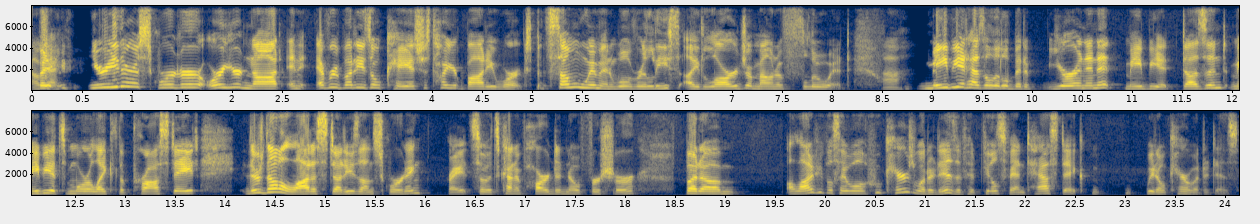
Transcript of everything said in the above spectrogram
Okay. But you're either a squirter or you're not, and everybody's okay. It's just how your body works. But some women will release a large amount of fluid. Ah. Maybe it has a little bit of urine in it. Maybe it doesn't. Maybe it's more like the prostate. There's not a lot of studies on squirting, right? So it's kind of hard to know for sure. But um, a lot of people say, well, who cares what it is? If it feels fantastic, we don't care what it is.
